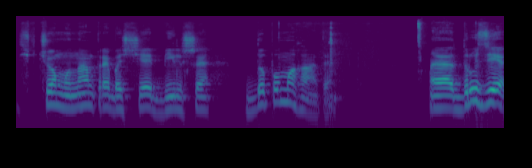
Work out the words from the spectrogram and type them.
в чому нам треба ще більше допомагати. Е, Друзі,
